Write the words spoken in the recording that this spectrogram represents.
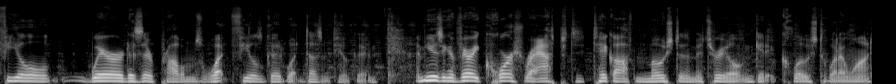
feel where does their problems, what feels good, what doesn't feel good. I'm using a very coarse rasp to take off most of the material and get it close to what I want.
